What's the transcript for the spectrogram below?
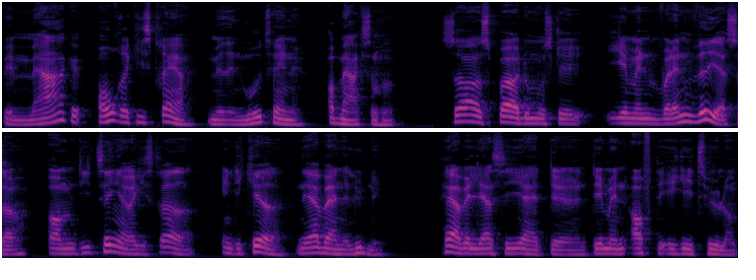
bemærke og registrere med en modtagende opmærksomhed. Så spørger du måske, jamen hvordan ved jeg så, om de ting, jeg registrerede, indikerede nærværende lytning. Her vil jeg sige, at øh, det er man ofte ikke i tvivl om.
